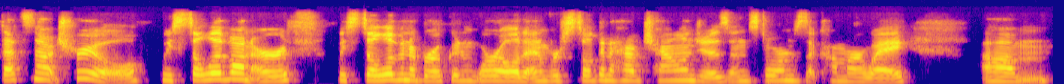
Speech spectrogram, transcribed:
that's not true. We still live on earth. We still live in a broken world and we're still going to have challenges and storms that come our way. Um,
